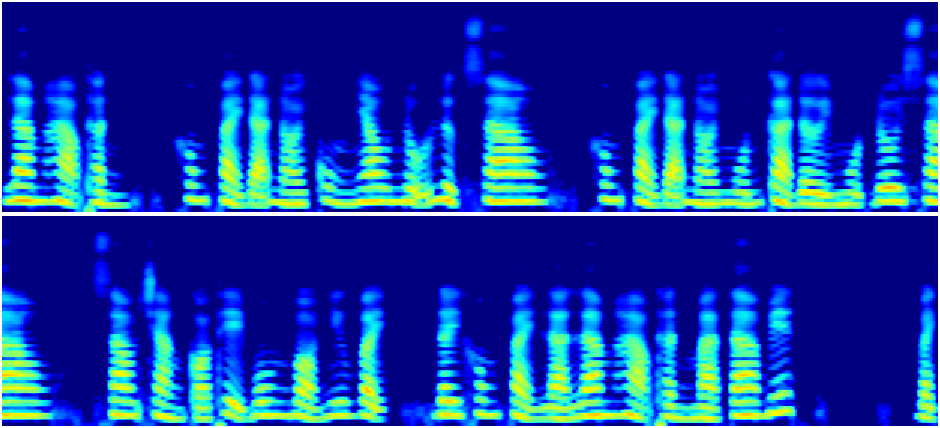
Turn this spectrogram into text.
Lam Hạo Thần, không phải đã nói cùng nhau nỗ lực sao? Không phải đã nói muốn cả đời một đôi sao? Sao chàng có thể buông bỏ như vậy? Đây không phải là Lam Hạo Thần mà ta biết. Bạch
